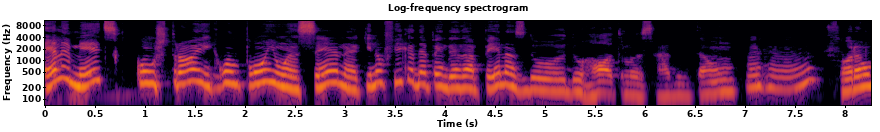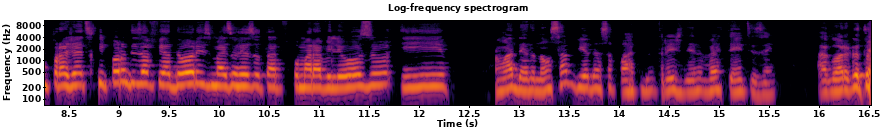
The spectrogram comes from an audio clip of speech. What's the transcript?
elementos constrói, compõem uma cena que não fica dependendo apenas do, do rótulo, sabe? Então, uhum. foram projetos que foram desafiadores, mas o resultado ficou maravilhoso e um adendo, não sabia dessa parte do 3D no Vertentes, hein? Agora que eu tô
